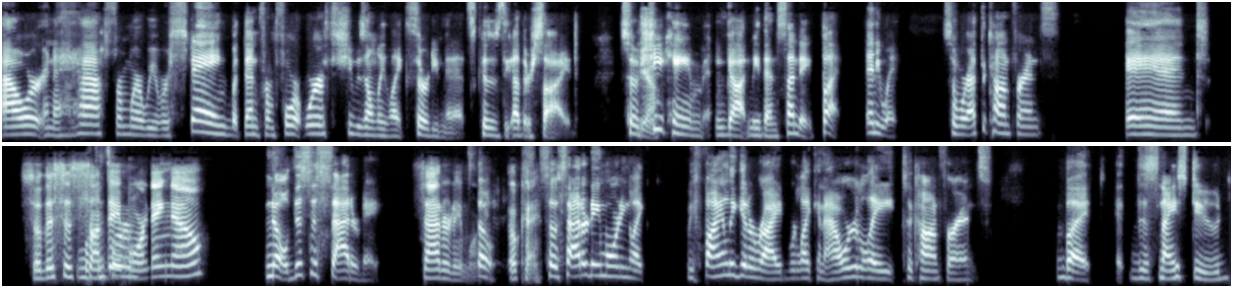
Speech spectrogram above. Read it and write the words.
hour and a half from where we were staying, but then from Fort Worth, she was only like 30 minutes because it's the other side. So Yeah. she came and got me then Sunday. But anyway, so we're at the conference and So this is Sunday for- morning now? no, this is Saturday. Saturday morning. So, okay. So Saturday morning, like we finally get a ride. We're like an hour late to conference, but eh, this nice dude,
